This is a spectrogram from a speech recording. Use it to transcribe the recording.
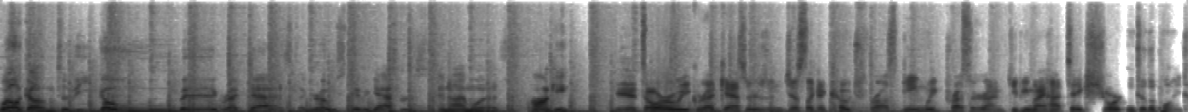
Welcome to the Go Big Redcast. I'm your host, David Gaspers, and I'm with Honke. It's Aura Week, Redcasters, and just like a Coach Frost game week presser, I'm keeping my hot take short and to the point.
